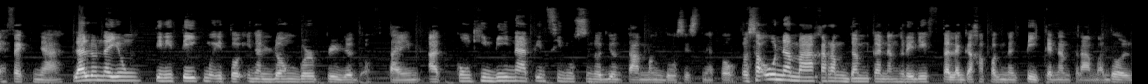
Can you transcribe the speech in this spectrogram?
effect niya, lalo na yung tinitake mo ito in a longer period of time at kung hindi natin sinusunod yung tamang dosis nito. So sa una makakaramdam ka ng relief talaga kapag nag-take ka ng tramadol.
